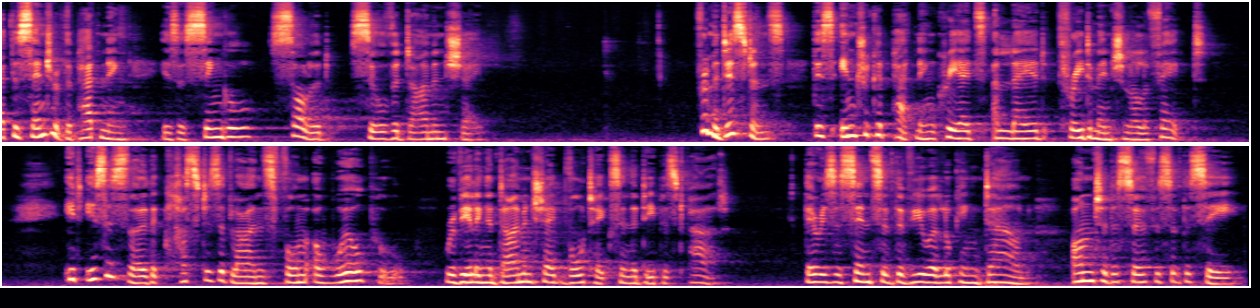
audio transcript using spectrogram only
At the centre of the patterning is a single, solid silver diamond shape. From a distance, this intricate patterning creates a layered three dimensional effect. It is as though the clusters of lines form a whirlpool, revealing a diamond shaped vortex in the deepest part. There is a sense of the viewer looking down onto the surface of the sea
